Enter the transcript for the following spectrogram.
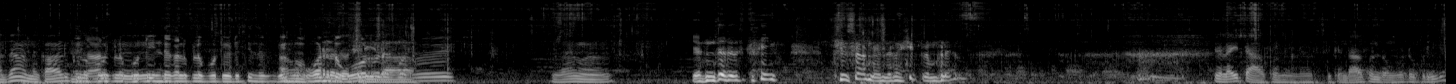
அதான் அந்த காலுக்குள்ள காலுக்குள்ள போட்டு இந்த காலுக்குள்ள போட்டு எடுத்து இந்த அவன் இதான் எந்த விதத்தையும் கிசான் அந்த லைட் ரொம்ப நேரம் இது லைட்டை ஆஃப் பண்ணுங்க ஒரு செகண்ட் ஆஃப் பண்ணிட்டு உங்கள்கிட்ட பிடிங்க.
